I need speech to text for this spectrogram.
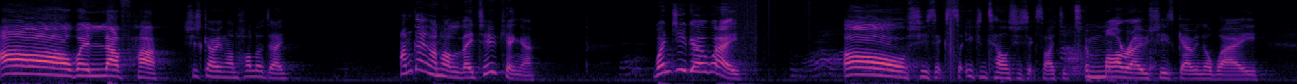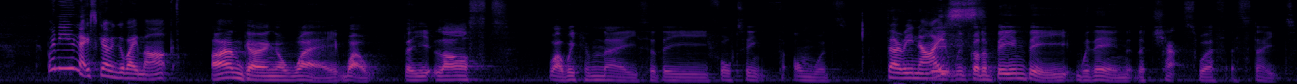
Oh, we love her. She's going on holiday. I'm going on holiday too, Kinga. When do you go away? Tomorrow. Oh, she's you can tell she's excited. Tomorrow she's going away. When are you next going away, Mark? I am going away, well, the last, well, week of May, so the 14th onwards. Very nice. We, have got a B&B within the Chatsworth estate.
